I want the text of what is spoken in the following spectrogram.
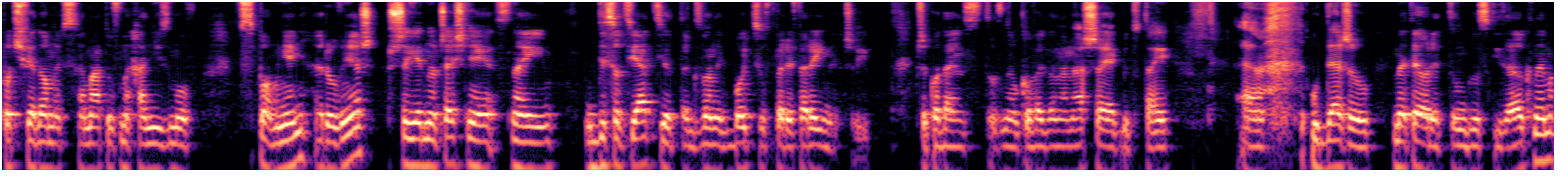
podświadomych schematów, mechanizmów, wspomnień również, przy jednocześnie jasnej dysocjacji od tak zwanych bodźców peryferyjnych, czyli przekładając to z naukowego na nasze, jakby tutaj e, uderzył meteoryt tunguski za oknem,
